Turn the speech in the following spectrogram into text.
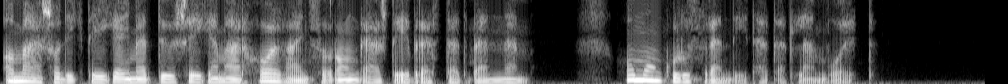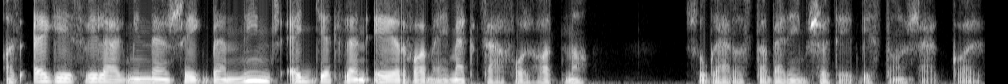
a második tégely meddősége már halvány szorongást ébresztett bennem. Homonkulusz rendíthetetlen volt. Az egész világ mindenségben nincs egyetlen érva, amely megcáfolhatna, sugározta belém sötét biztonsággal.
